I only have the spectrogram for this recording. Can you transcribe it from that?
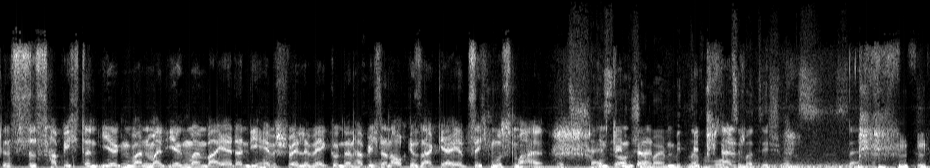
Das, das habe ich dann irgendwann mal, irgendwann war ja dann die Hemmschwelle weg und dann habe ich dann auch gesagt, ja, jetzt ich muss mal. Jetzt scheißt du auch schon mal mitten auf dem Wohnzimmertisch, wenn es sein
